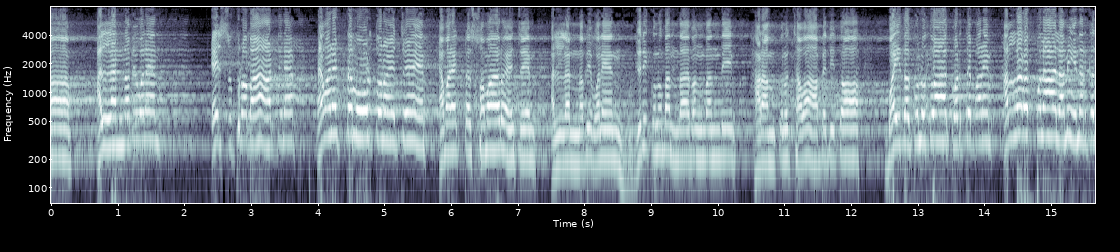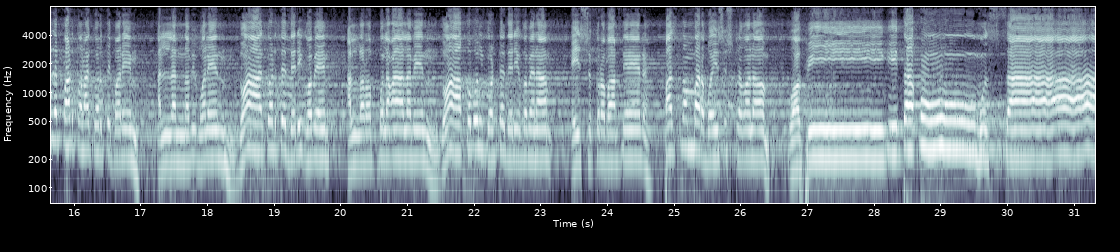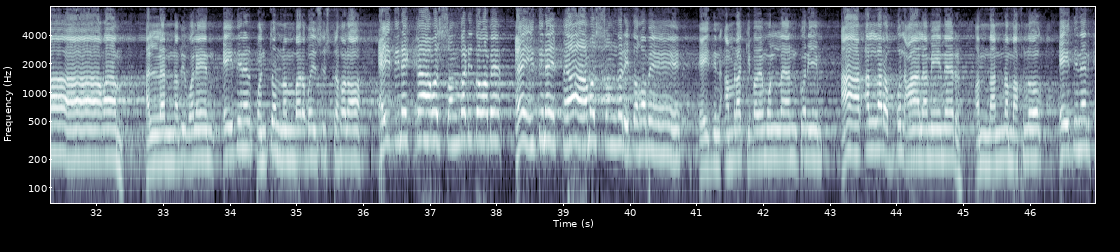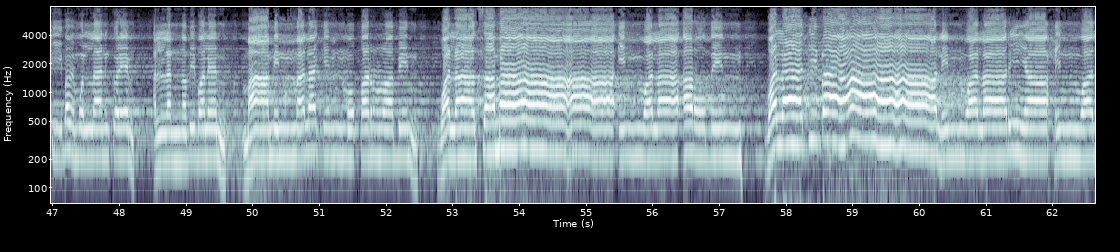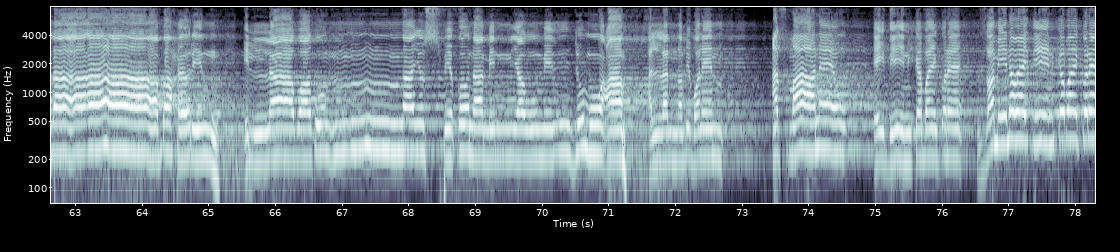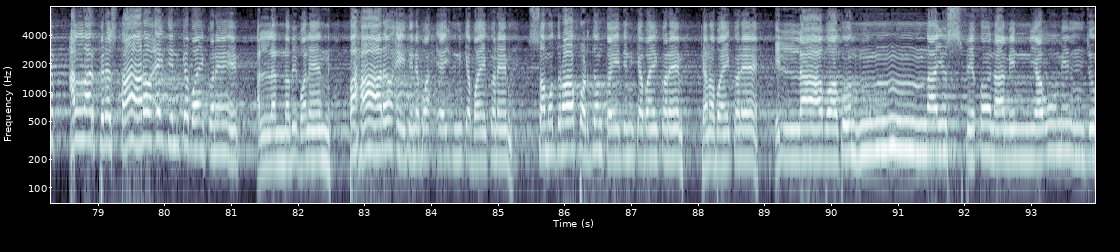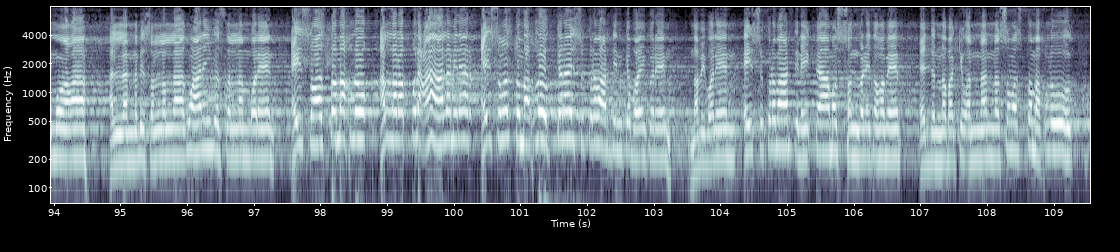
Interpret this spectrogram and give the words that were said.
আল্লাহর النبي বলেন, এই শুক্রবার দিনে এমন একটা মুহূর্ত রয়েছে, এমন একটা সময় রয়েছে। আল্লাহ নবী বলেন, যদি কোনো বান্দা এবং বান্দি হারাম কোনো ছাওয়া ব্যতীত বৈধ কোনো দোয়া করতে পারে, আল্লাহ রব্বুল আলামিনের কাছে প্রার্থনা করতে পারে। আল্লাহ নবী বলেন, দোয়া করতে দেরি হবে, আল্লাহ রব্বুল আলামিন দোয়া কবুল করতে দেরি হবে না। এই শুক্রবার দিনের পাঁচ নম্বর বৈশিষ্ট্য হল ওয়াফি সাআম। আল্লাহ নবী বলেন, এই দিনের পঞ্চম নম্বর বৈশিষ্ট্য হলো, এই দিনে কামত সংগঠিত হবে, এই দিনে কামত সংগঠিত হবে। এই দিন আমরা কীভাবে মূল্যায়ন করি? আর আল্লাহ রব্বুল আলমিনের অন্যান্য মখলুক, এই দিনের কীভাবে মূল্যায়ন করে? আল্লাহ নবী বলেন মামিন মালাকিন মুকাররাবিন ওয়ালা সামাইন ওয়ালা আরদিন ولا جبال ولا رياح ولا بحر إلا وهن يشفقن من يوم الجمعة আল্লাহ নবী বলেন আসমানেও এই দিনকে ভয় করে জমিনও এই দিনকে ভয় করে আল্লাহর ফেরেস্তারও এই দিনকে ভয় করে আল্লাহ নবী বলেন, পাহাড়ও এই দিনে এই দিনকে ভয় করে, সমুদ্র পর্যন্ত এই দিনকে ভয় করে। কেন ভয় করে? আল্লাহ নবী ওয়াসাল্লাম বলেন, এই সমস্ত মাখলুক আল্লাহ রাব্বুল আলামিনের এই সমস্ত মাখলুক কেন এই শুক্রবার দিনকে ভয় করে? নবী বলেন, এই শুক্রবার দিনে কিয়ামত সংগঠিত হবে। এর জন্য বাকি অন্যান্য সমস্ত মাখলুক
